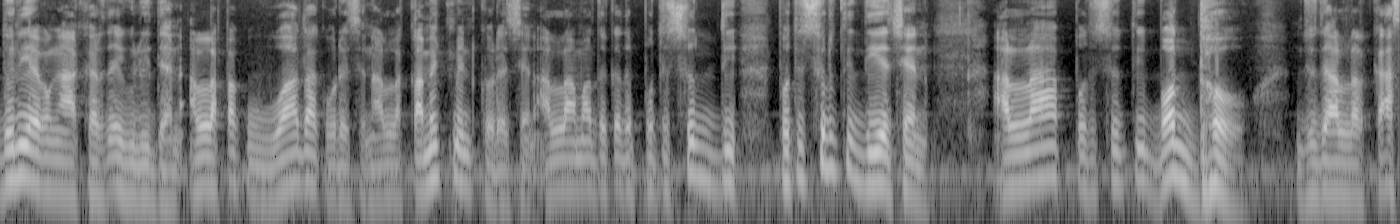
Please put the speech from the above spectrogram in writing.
দুনিয়া এবং আখার এগুলি দেন। আল্লাহ পাক ওয়াদা করেছেন, আল্লাহ কমিটমেন্ট করেছেন। আল্লাহ আমাদের কাছে প্রতিশ্রুতি প্রতিশ্রুতি দিয়েছেন। আল্লাহ প্রতিশ্রুতিবদ্ধ যদি আল্লাহর কাজ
